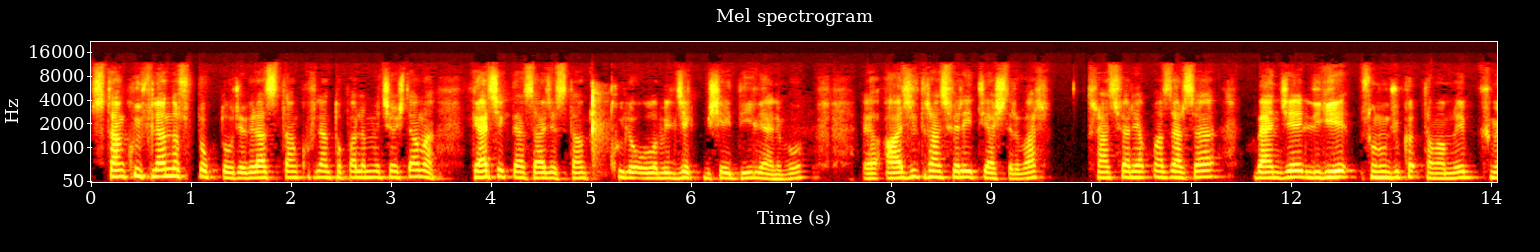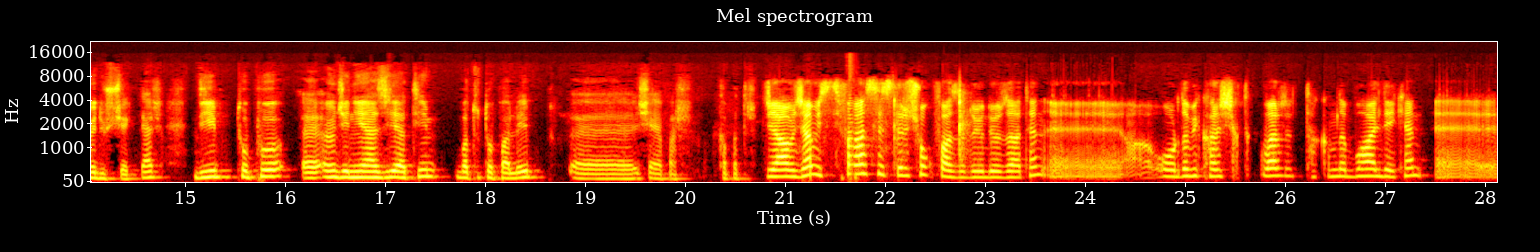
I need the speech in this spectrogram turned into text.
Stanku'yu falan da soktu hoca. Biraz Stanku falan toparlamaya çalıştı ama gerçekten sadece Stanku'yla olabilecek bir şey değil yani bu. E, acil transfere ihtiyaçları var. Transfer yapmazlarsa bence ligi sonuncu tamamlayıp küme düşecekler. Deyip topu e, önce Niyazi'ye atayım. Batu toparlayıp e, şey yapar kapatır. Cavcav istifa sesleri çok fazla duyuluyor zaten. Ee, orada bir karışıklık var. Takımda bu haldeyken ee,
